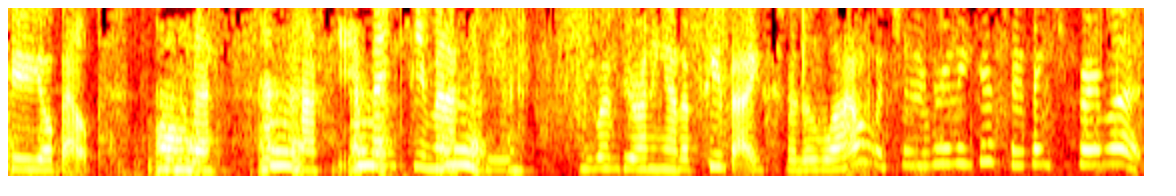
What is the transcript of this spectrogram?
to your belt. All the best, Matthew. Thank you, Matthew. You won't be running out of poo bags for a little while, which is really good, so thank you very much.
